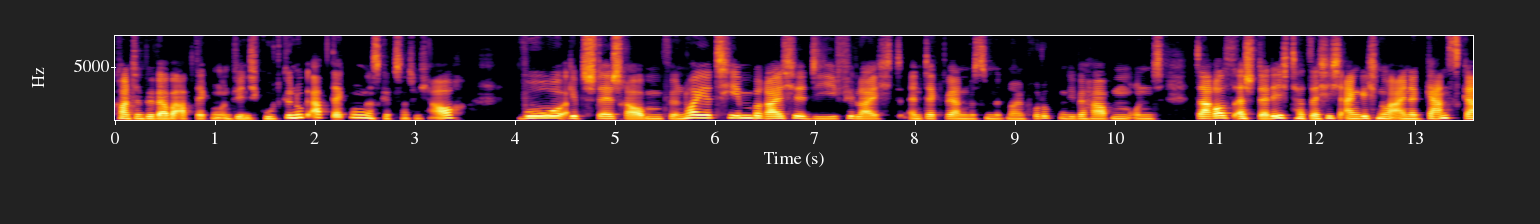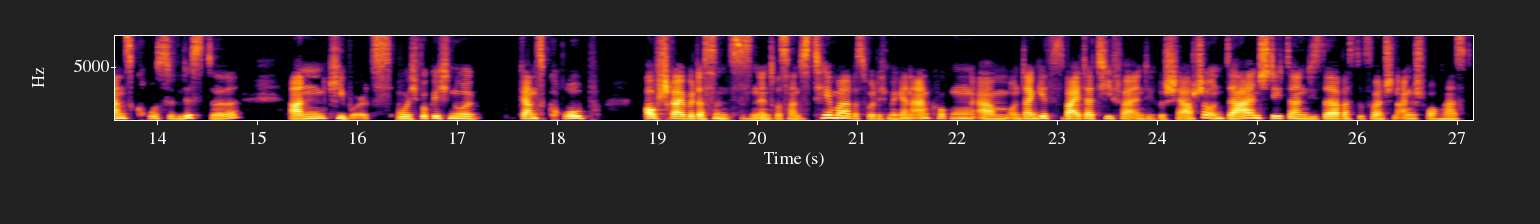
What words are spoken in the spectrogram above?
Content-Bewerber abdecken und wir nicht gut genug abdecken? Das gibt's natürlich auch. Wo gibt es Stellschrauben für neue Themenbereiche, die vielleicht entdeckt werden müssen mit neuen Produkten, die wir haben? Und daraus erstelle ich tatsächlich eigentlich nur eine ganz, ganz große Liste an Keywords, wo ich wirklich nur ganz grob aufschreibe, das, sind, das ist ein interessantes Thema, das würde ich mir gerne angucken. Ähm, und dann geht es weiter tiefer in die Recherche. Und da entsteht dann dieser, was du vorhin schon angesprochen hast,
